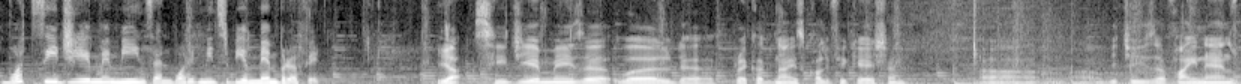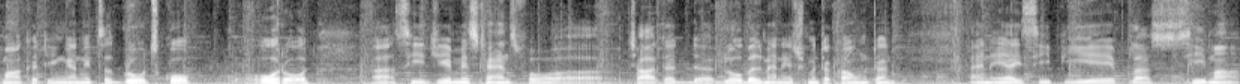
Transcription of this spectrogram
what CGMA means and what it means to be a member of it? Yeah, CGMA is a world uh, recognized qualification, uh, uh, which is a finance, marketing, and it's a broad scope overall. Uh, CGMA stands for uh, Chartered uh, Global Management Accountant, and AICPA plus CIMA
